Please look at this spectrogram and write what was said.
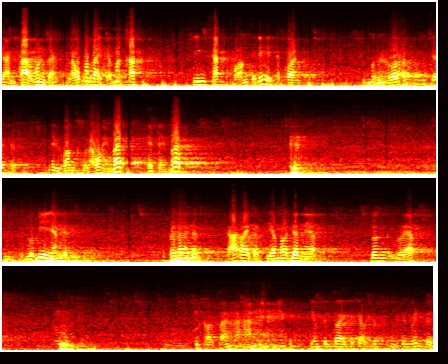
การข้าวมันก็เรามาไล่แต่มาคัดทิ้งคัดของไปนี่ต่ก่อนเมื่อว่าจะ ในหลวงเราให้มัดเห็ดให้มัดรวมมีอย่างกันไปทางนั้นกะไว้กับเตรียมมาท่านแล้วเบิ้งแล้วข้าวสารอาหารแห้งเตรียมไปซอยก็เจ้าจะจะเว้นเกิน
